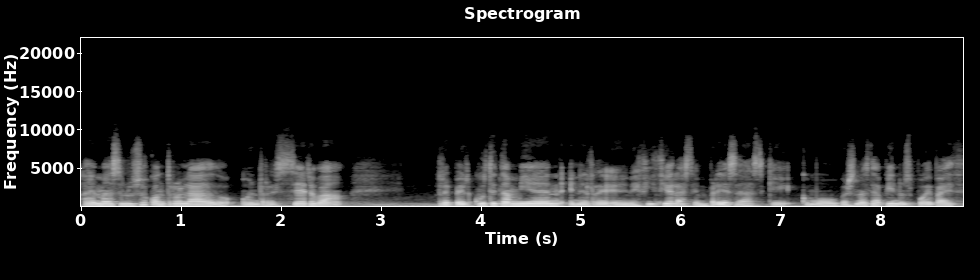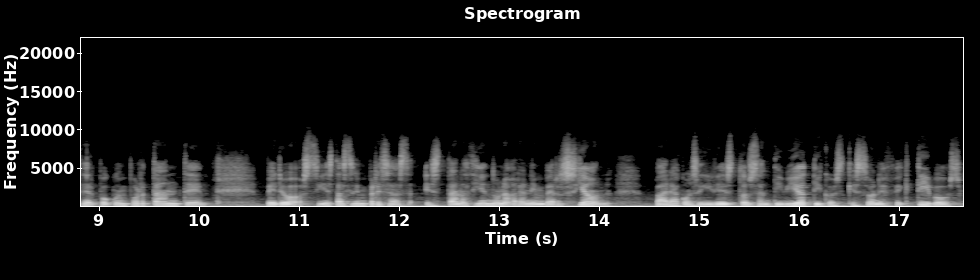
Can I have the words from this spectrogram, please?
Además, el uso controlado o en reserva repercute también en el beneficio de las empresas, que como personas de a pie nos puede parecer poco importante, pero si estas empresas están haciendo una gran inversión para conseguir estos antibióticos que son efectivos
